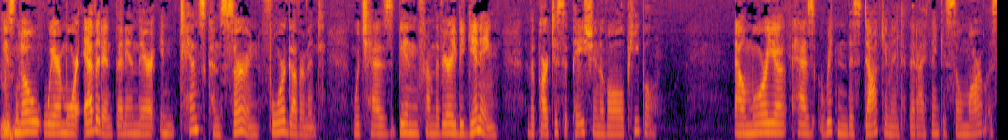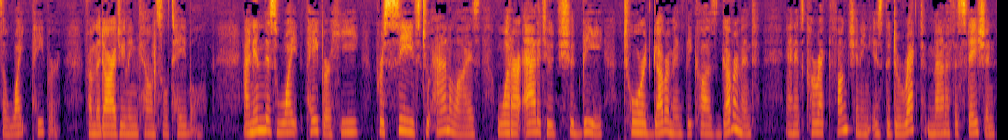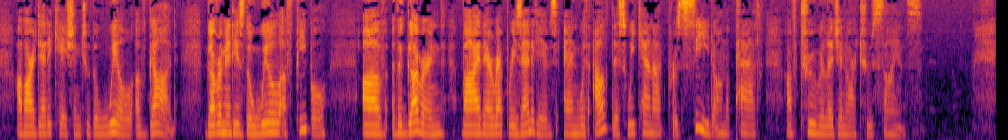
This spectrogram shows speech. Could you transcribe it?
is nowhere more evident than in their intense concern for government which has been from the very beginning the participation of all people. El Morya has written this document that I think is so marvelous, a white paper from the Darjeeling Council table. And in this white paper, he proceeds to analyze what our attitude should be toward government because government and its correct functioning is the direct manifestation of our dedication to the will of God. Government is the will of people of the governed by their representatives, and without this we cannot proceed on the path of true religion or true science.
